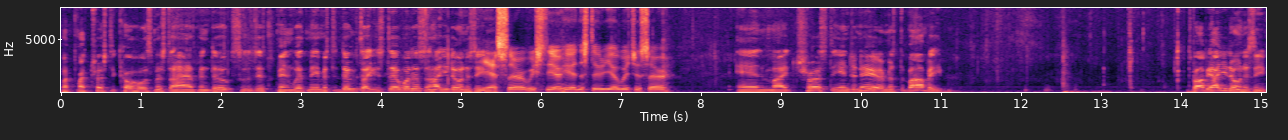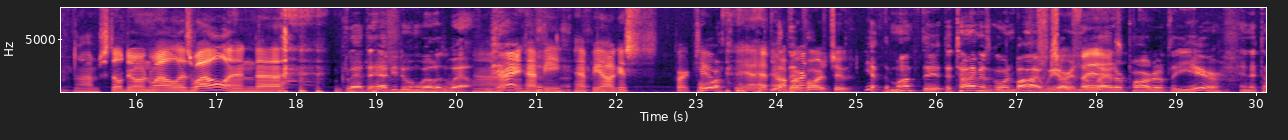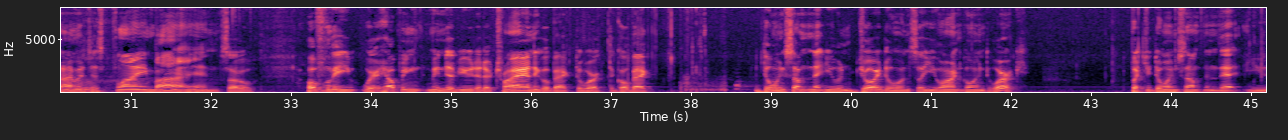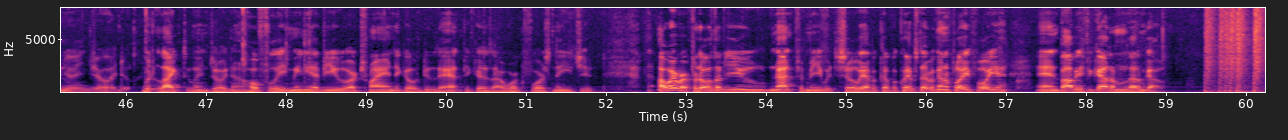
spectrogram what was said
my, my trusty co-host, Mr. Heinzman Dukes, who's just been with me. Mr. Dukes, are you still with us, and how you doing this evening? Yes, sir. We still here in the studio with you, sir. And my trusty engineer, Mr. Bobby. Bobby, how you doing this evening? I'm still doing well as well, and uh, We're glad to have you doing well as well. all right, happy happy August part two. Fourth. Yeah, happy Yeah, yeah, the- for us too. Yep, the month, the, the time is going by. We So are in the latter part of the year, and the time is just flying by. And so, hopefully, we're helping many of you that are trying to go back to work to go back doing something that you enjoy doing, so you aren't going to work, but you're doing something that You you enjoy doing. would like to enjoy doing. Hopefully, many of you are trying to go do that because our workforce needs you. However, for those of you not familiar with the show, we have a couple clips that we're going to play for you. And Bobby, if you got them, let them go.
